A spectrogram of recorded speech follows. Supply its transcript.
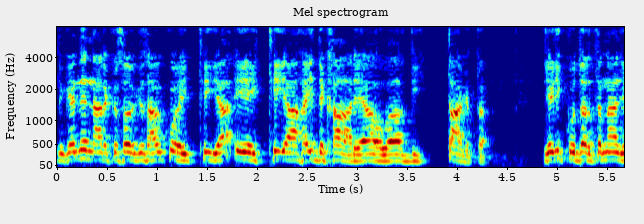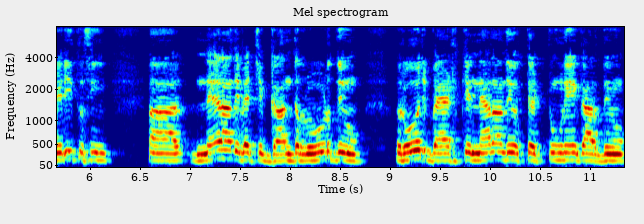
ਕਹਿੰਦੇ ਨਰਕ ਸੁਰਗ ਸਭ ਕੁਝ ਇੱਥੇ ਹੀ ਆ ਇਹ ਇੱਥੇ ਹੀ ਆਹ ਹੀ ਦਿਖਾ ਰਿਹਾ ਉਹ ਆਪਦੀ ਤਾਕਤ। ਜਿਹੜੀ ਕੁਦਰਤ ਨਾਲ ਜਿਹੜੀ ਤੁਸੀਂ ਅਹ, ਨਹਿਰਾਂ ਦੇ ਵਿੱਚ ਗੰਦ ਰੋੜਦੇ ਹੋ ਰੋਜ਼ ਬੈਠ ਕੇ ਨਹਿਰਾਂ ਦੇ ਉੱਤੇ ਟੂਣੇ ਕਰਦੇ ਹੋ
